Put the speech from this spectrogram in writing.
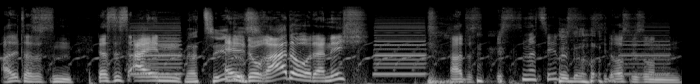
Alter, das ist ein. Das ist ein Mercedes. Eldorado, oder nicht? Ah, das ist ein Mercedes? Genau. Das sieht aus wie so ein.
